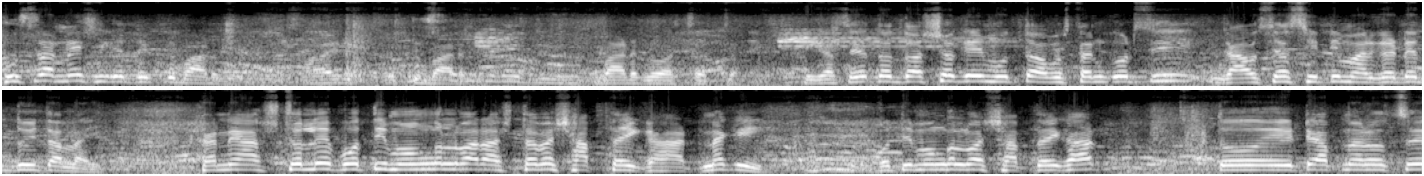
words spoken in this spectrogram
খুচরা নেই, সেক্ষেত্রে একটু বাড়বে। একটু বাড়বে। বাড়বে আচ্ছা আচ্ছা। ঠিক আছে, তো দর্শক, এই মুহূর্তে অবস্থান করছি গাউসিয়া সিটি মার্কেটের দুই তলায়। এখানে আসতে হলে প্রতি মঙ্গলবার আসতে হবে সাপ্তাহিক হাট, নাকি? প্রতি মঙ্গলবার সাপ্তাহিক হাট। তো এটা আপনার হচ্ছে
